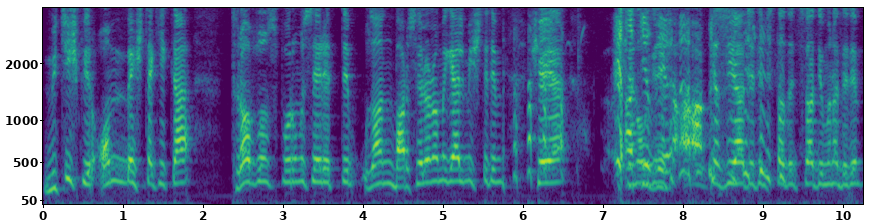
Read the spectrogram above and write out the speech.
Müthiş bir 15 dakika Trabzonspor'umu seyrettim. Ulan Barcelona mı gelmiş dedim şeye. Akyazı'ya. Güneş'e, Akyazı'ya dedim stadı, stadyumuna dedim.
